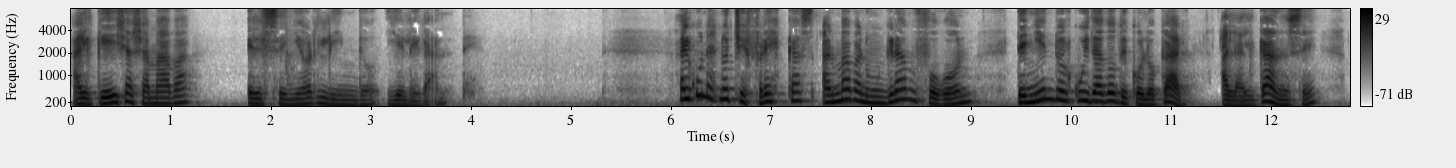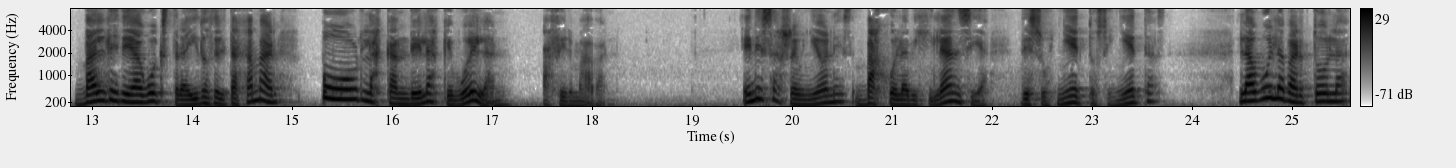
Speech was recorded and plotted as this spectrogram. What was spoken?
al que ella llamaba el señor lindo y elegante. Algunas noches frescas armaban un gran fogón teniendo el cuidado de colocar al alcance baldes de agua extraídos del tajamar por las candelas que vuelan, afirmaban. En esas reuniones, bajo la vigilancia de sus nietos y nietas, la abuela Bartola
